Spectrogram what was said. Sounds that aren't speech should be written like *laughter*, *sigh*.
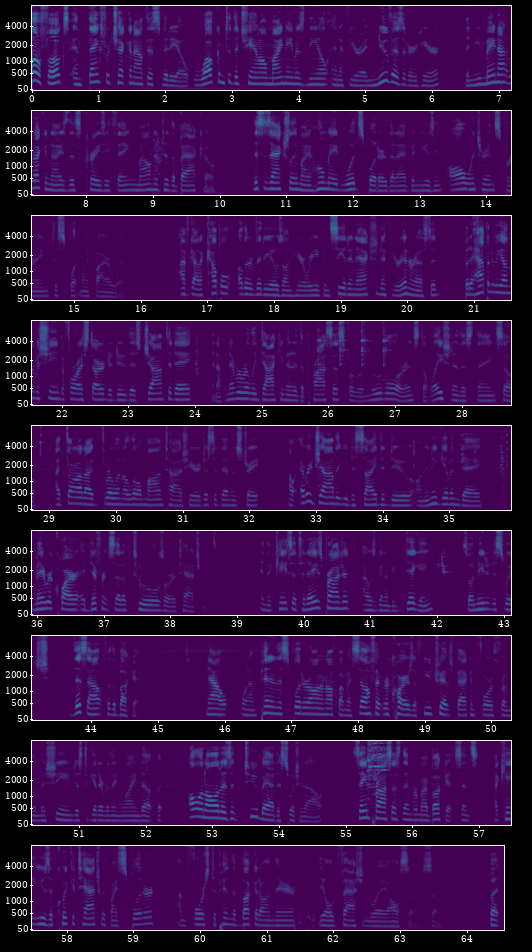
Hello folks and thanks for checking out this video. Welcome to the channel. My name is Neil and if you're a new visitor here, then you may not recognize this crazy thing mounted to the backhoe. This is actually my homemade wood splitter that I've been using all winter and spring to split my firewood. I've got a couple other videos on here where you can see it in action if you're interested, but it happened to be on the machine before I started to do this job today, and I've never really documented the process for removal or installation of this thing, so I thought I'd throw in a little montage here just to demonstrate how every job that you decide to do on any given day may require a different set of tools or attachments. In the case of today's project, I was going to be digging, so I needed to switch this out for the bucket. Now, when I'm pinning this splitter on and off by myself, *laughs* it requires a few trips back and forth from the machine just to get everything lined up. But all in all, it isn't too bad to switch it out. Same process then for my bucket. Since I can't use a quick attach with my splitter, I'm forced to pin the bucket on there the old-fashioned way also. So, but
